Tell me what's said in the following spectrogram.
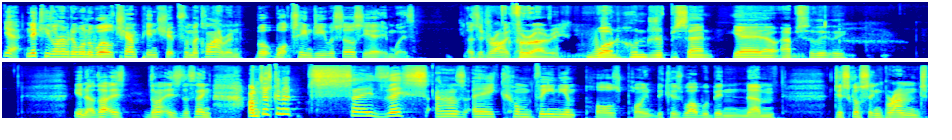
Yeah, Niki Lauda won a world championship for McLaren, but what team do you associate him with as a driver? Ferrari. One hundred percent. Yeah, no, absolutely. You know that is that is the thing. I'm just going to say this as a convenient pause point because while we've been um, discussing brand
